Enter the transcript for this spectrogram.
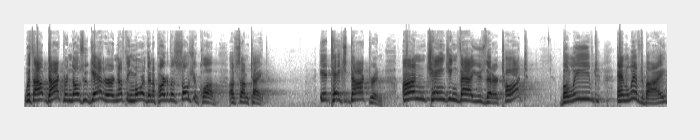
Without doctrine, those who gather are nothing more than a part of a social club of some type. It takes doctrine, unchanging values that are taught, believed, and lived by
